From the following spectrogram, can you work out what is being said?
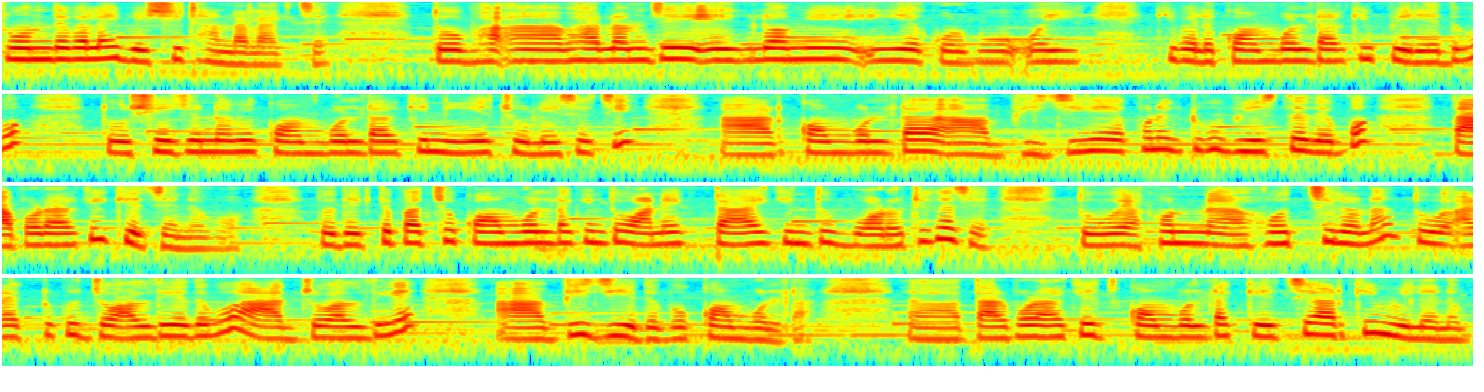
সন্ধেবেলায় বেশি ঠান্ডা লাগছে। তো ভাবলাম যে এইগুলো আমি ইয়ে করব ওই কি বলে, কম্বলটা আর কি পেরে দেবো। তো সেই জন্য আমি কম্বলটা আর কি নিয়ে চলে এসেছি। আর কম্বলটা ভিজিয়ে এখন একটুকু ভিজতে দেব, তারপর আর কি কেচে নেব। তো দেখতে পাচ্ছ কম্বলটা কিন্তু অনেকটাই কিন্তু বড়, ঠিক আছে? তো এখন হচ্ছিল না, তো আর একটুকু জল দিয়ে দেবো আর জল দিয়ে ভিজিয়ে দেবো কম্বলটা। তারপর আর কি কম্বলটা কেচে আর কি মিলে নেব।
